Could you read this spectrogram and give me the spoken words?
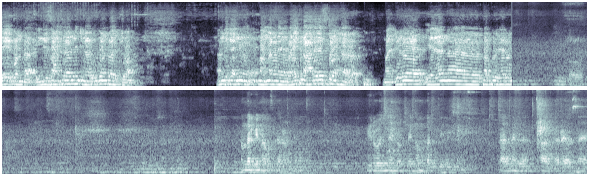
చేయకుండా ఇన్ని సంవత్సరాల నుంచి నడుపుకుంటూ వచ్చాం. అందుకని మమ్మల్ని రైతులు ఆదరిస్తూ ఉన్నారు. మధ్యలో ఏదైనా తప్పులు జరగ అందరికీ నమస్కారం అండి. ఈరోజు నేను లింగంపర్తి రాజమండ్రి సహకార వ్యవసాయ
